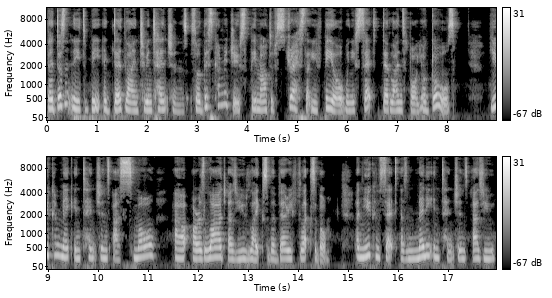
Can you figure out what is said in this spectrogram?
There doesn't need to be a deadline to intentions, so this can reduce the amount of stress that you feel when you set deadlines for your goals. You can make intentions as small uh, or as large as you like, so they're very flexible. And you can set as many intentions as you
